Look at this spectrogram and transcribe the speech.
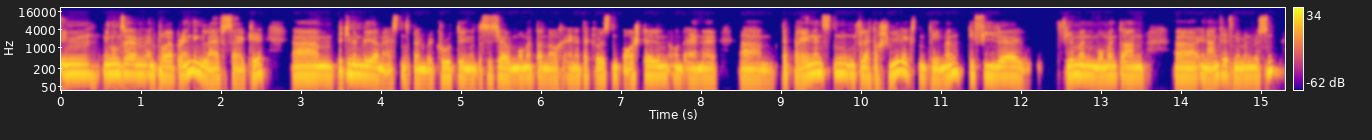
im, in unserem Employer Branding Lifecycle ähm, beginnen wir ja meistens beim Recruiting und das ist ja momentan auch eine der größten Baustellen und eine ähm, der brennendsten und vielleicht auch schwierigsten Themen, die viele Firmen momentan äh, in Angriff nehmen müssen.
